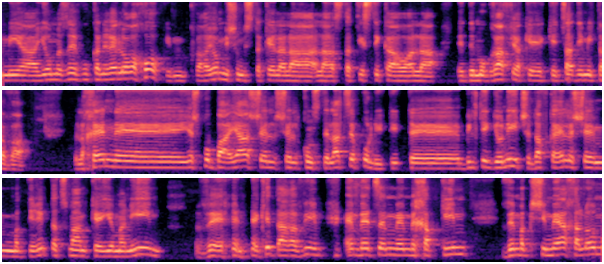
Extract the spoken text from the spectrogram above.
מהיום הזה והוא כנראה לא רחוק. אם כבר היום מישהו מסתכל על הסטטיסטיקה או על הדמוגרפיה כיצד היא מתהווה. ולכן יש פה בעיה של, של קונסטלציה פוליטית בלתי הגיונית שדווקא אלה שהם מגדירים את עצמם כימניים ונגד הערבים הם בעצם מחבקים ומגשימי החלום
